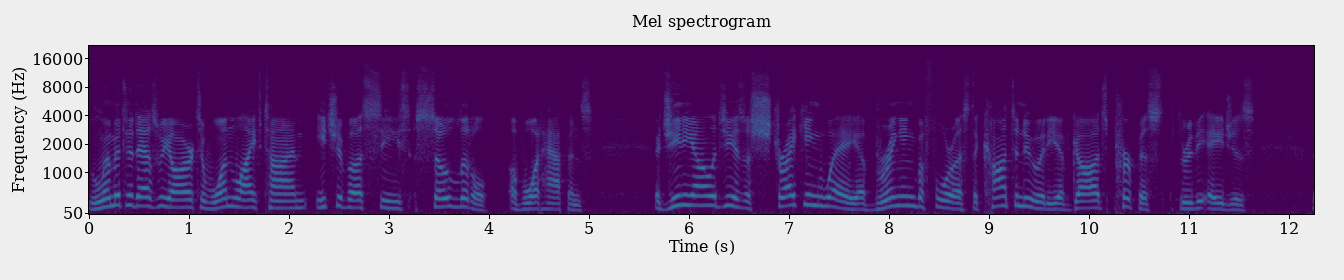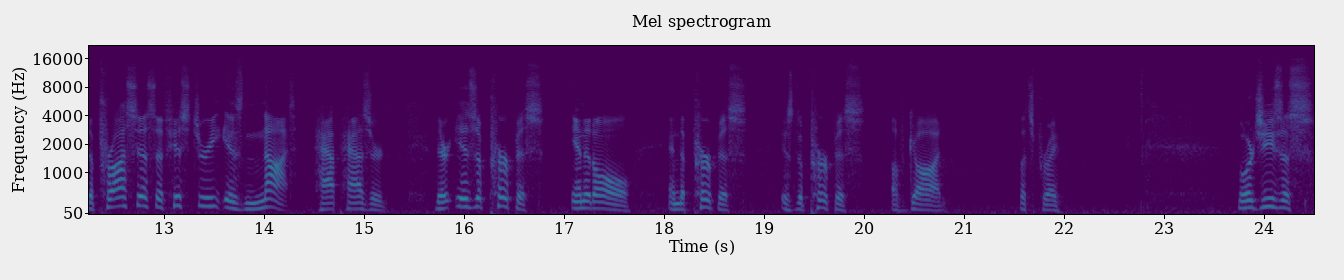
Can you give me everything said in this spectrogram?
Limited as we are to one lifetime, each of us sees so little of what happens. A genealogy is a striking way of bringing before us the continuity of God's purpose through the ages. The process of history is not haphazard. There is a purpose in it all, and the purpose is the purpose of God. Let's pray. Lord Jesus,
